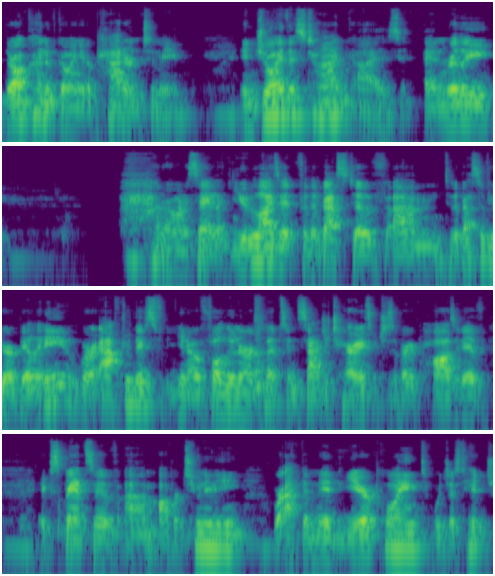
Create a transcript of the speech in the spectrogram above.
They're all kind of going in a pattern to me. Enjoy this time, guys, and really how do I want to say like utilize it for the best of um, to the best of your ability. We're after this, you know, full lunar eclipse in Sagittarius, which is a very positive, expansive um, opportunity. We're at the mid-year point. We just hit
